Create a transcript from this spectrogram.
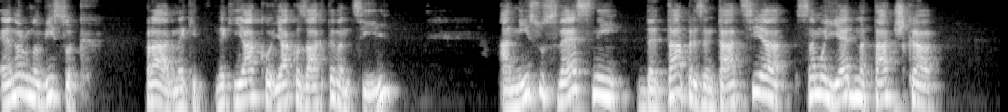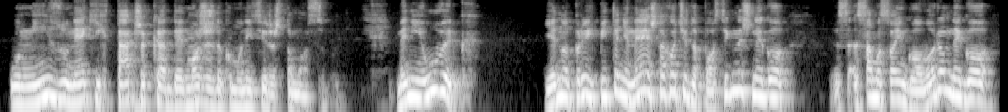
enormno visok prag, neki, neki jako, jako zahtevan cilj, a nisu svesni da je ta prezentacija samo jedna tačka u nizu nekih tačaka gde možeš da komuniciraš tom osobom. Meni je uvek jedno od prvih pitanja ne šta hoćeš da postigneš, nego samo svojim govorom, nego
